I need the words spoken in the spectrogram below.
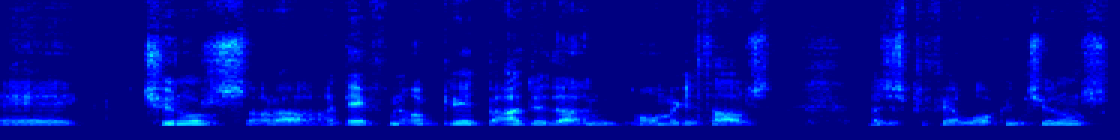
Uh, tuners are a, a, definite upgrade, but I do that in all my guitars. I just prefer locking tuners.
